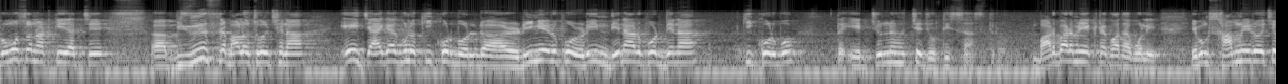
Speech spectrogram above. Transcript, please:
প্রমোশন আটকে যাচ্ছে বিজনেসটা ভালো চলছে না, এই জায়গাগুলো কি করব? ঋণের উপর, ঋণ দেনার উপর দেনা কি করব? তো এর জন্য হচ্ছে জ্যোতিষশাস্ত্র। বারবার আমি একটা কথা বলি, এবং সামনেই রয়েছে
